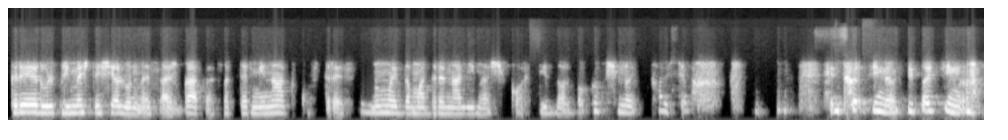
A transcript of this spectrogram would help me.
creierul primește și el un mesaj, gata, s-a terminat cu stres, nu mai dăm adrenalină și cortizol, băgăm și noi altceva. Întorține, oxitocină.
